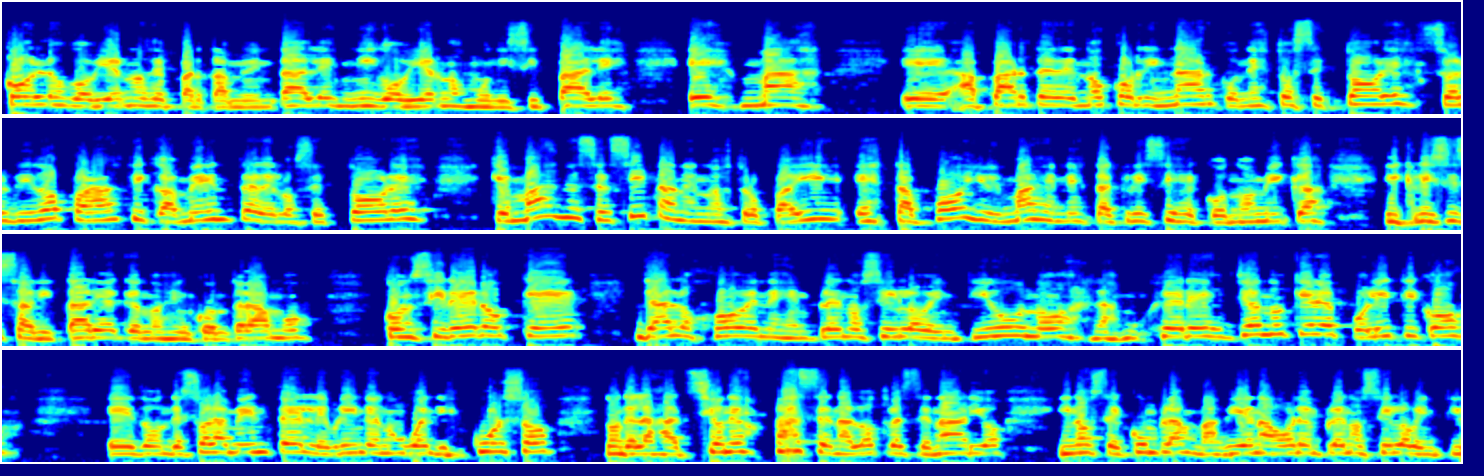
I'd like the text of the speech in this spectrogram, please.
con los gobiernos departamentales ni gobiernos municipales. Es más, eh, aparte de no coordinar con estos sectores, se olvidó prácticamente de los sectores que más necesitan en nuestro país este apoyo y más en esta crisis económica y crisis sanitaria que nos encontramos Considero que ya los jóvenes en pleno siglo XXI, las mujeres, ya no quieren políticos eh, donde solamente le brinden un buen discurso, donde las acciones pasen al otro escenario y no se cumplan. Más bien ahora en pleno siglo XXI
